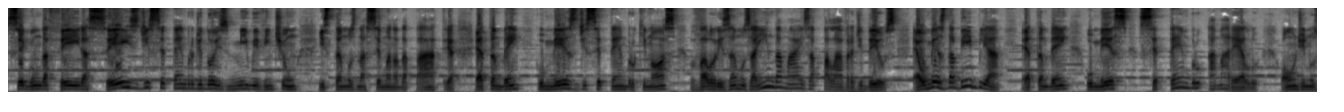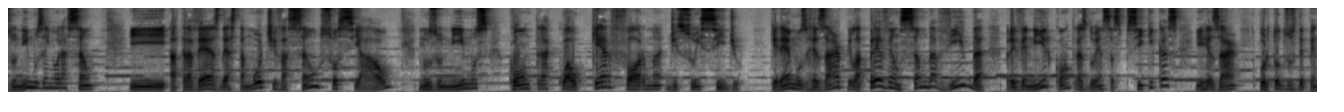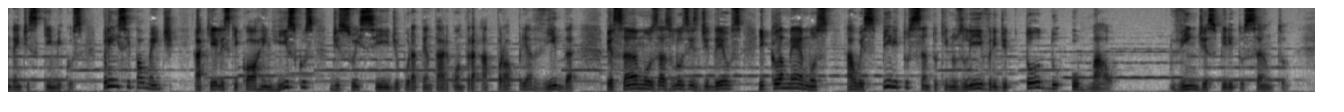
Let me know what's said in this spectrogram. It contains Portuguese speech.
Segunda-feira, 6 de setembro de 2021, estamos na Semana da Pátria. É também o mês de setembro que nós valorizamos ainda mais a palavra de Deus. É o mês da Bíblia. É também o mês Setembro Amarelo, onde nos unimos em oração e, através desta motivação social, nos unimos contra qualquer forma de suicídio. Queremos rezar pela prevenção da vida, prevenir contra as doenças psíquicas e rezar por todos os dependentes químicos, principalmente aqueles que correm riscos de suicídio por atentar contra a própria vida. Peçamos as luzes de Deus e clamemos ao Espírito Santo que nos livre de todo o mal. Vinde, Espírito Santo,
